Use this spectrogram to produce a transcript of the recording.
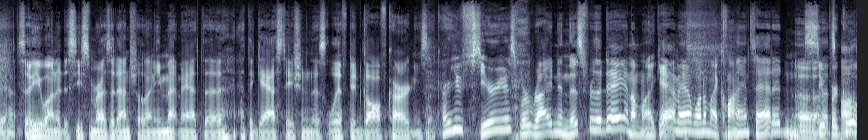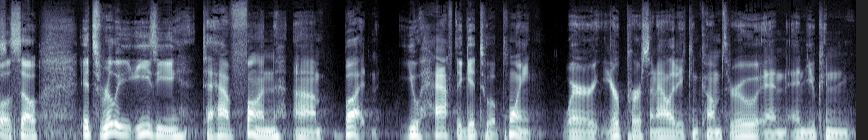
yeah. so he wanted to see some residential, and he met me at the at the gas station. This lifted golf cart, and he's like, "Are you serious? We're riding in this for the day?" And I'm like, "Yeah, man. One of my clients had it, and oh, super cool." Awesome. So it's really easy to have fun, um, but you have to get to a point where your personality can come through and and you can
